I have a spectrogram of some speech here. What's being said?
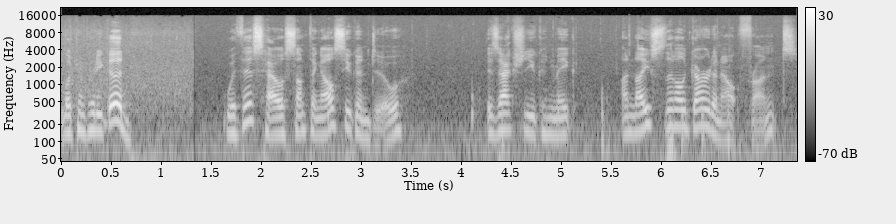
looking pretty good. With this house, something else you can do is actually you can make a nice little garden out front.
